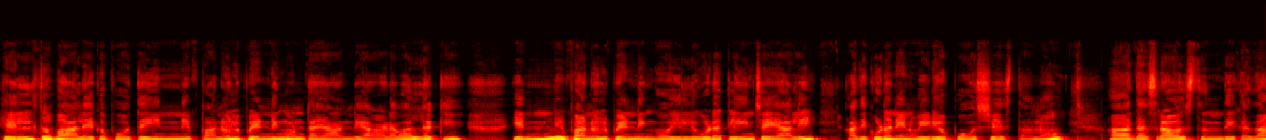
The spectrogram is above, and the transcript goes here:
హెల్త్ బాగాలేకపోతే ఇన్ని పనులు పెండింగ్ ఉంటాయా అండి ఆడవాళ్ళకి? ఎన్ని పనులు పెండింగో ఇల్లు కూడా క్లీన్ చేయాలి. అది కూడా నేను వీడియో పోస్ట్ చేస్తాను. దసరా వస్తుంది కదా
